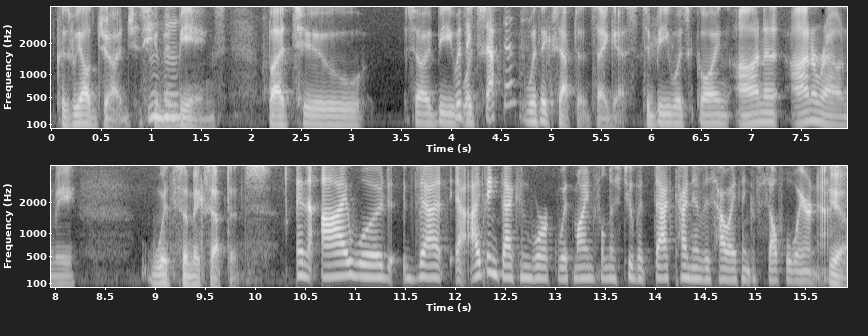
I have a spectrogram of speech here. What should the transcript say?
because we all judge as human beings, but to so it'd be. With acceptance? With acceptance, I guess, to be what's going on on around me with some acceptance. And I would that I think that can work with mindfulness too, but that kind of is how I think of self awareness. Yeah.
